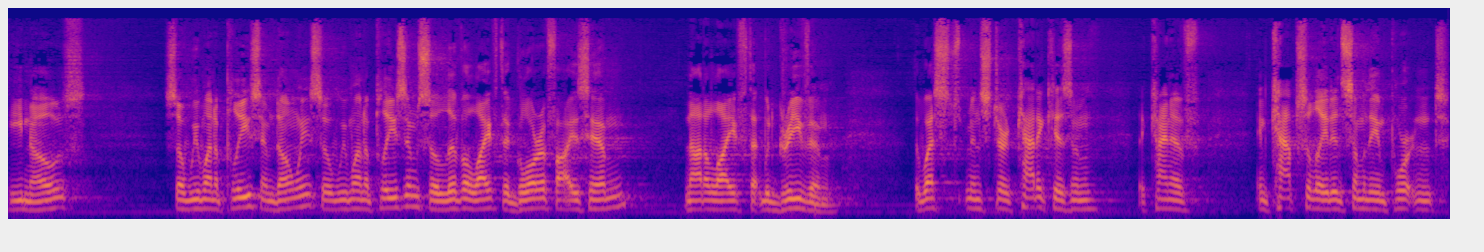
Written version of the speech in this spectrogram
He knows. So we want to please Him, don't we? So we want to please Him, so live a life that glorifies Him, not a life that would grieve Him. The Westminster Catechism that kind of encapsulated some of the important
